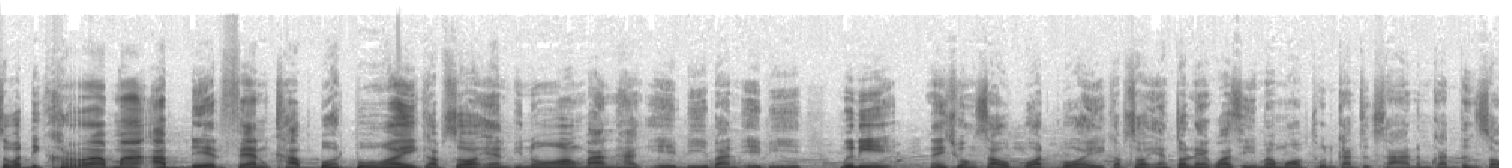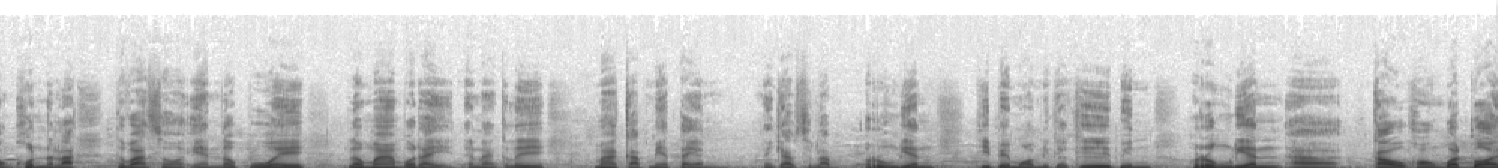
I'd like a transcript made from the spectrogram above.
สวัสดีครับมาอัปเดตแฟนคลับบอดบอยกับซอแอนพี่น้องบ้านฮัก AB บ้าน AB มื้อนี้ในช่วงเศร้าบอดบอยกับซอแอนตอนแรกว่าสิมามอบทุนการศึกษาน้ำกันทั้งสองคนนั่นล่ะแต่ว่าซอแอนเราป่วยเรามาบ่ได้ดังนั้นก็เลยมากับแม่แตนนะครับสำหรับโรงเรียนที่ไปมอบนี่ก็คือเป็นโรงเรียนอ่าเก่าของบอดบอย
